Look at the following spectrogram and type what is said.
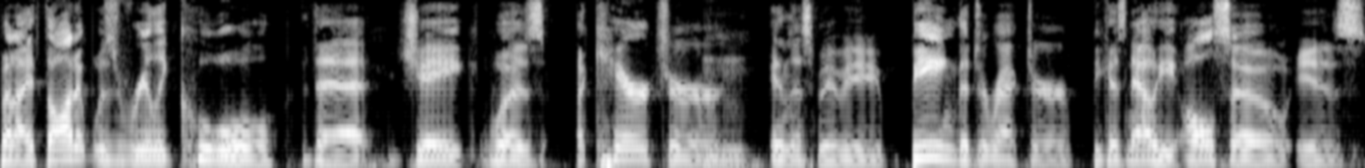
but I thought it was really cool that Jake was a character Mm-hmm. in this movie being the director because now he also is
